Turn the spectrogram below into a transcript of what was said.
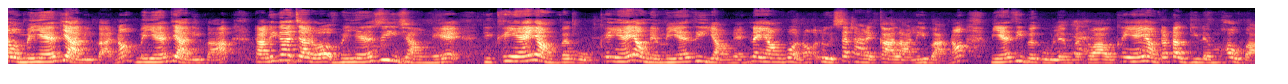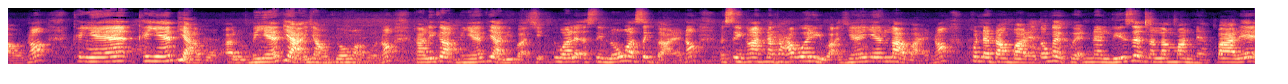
တော့မယန်းပြလေးပါเนาะမယန်းပြလေးပါဒါလေးကကြတော့မယန်းစီရောင်နဲ့ဒီခရမ်းရောင်ဘက်ကိုခရမ်းရောင်နဲ့မယန်းစီရောင်နဲ့နှစ်ရောင်ပေါ့เนาะအဲ့လိုဆက်ထားတဲ့ကာလာလေးပါเนาะမယန်းစီဘက်ကိုလည်းမသွားဘူးခရမ်းရောင်တောက်တောက်ကြီးလည်းမဟုတ်ပါဘူးเนาะခရမ်းခရမ်းပြပေါ့အဲ့လိုမယန်းပြအရောင်ပြောမှာပေါ့เนาะဒါလေးကမယန်းပြလေးပါရှင့်သူကလည်းအစင်လုံးဝစိတ်ပါတယ်เนาะအစင်ကနှစ်ကားပွဲတွေပါအရန်ရန်လှပါတယ်เนาะခုနှစ်တောင်ပါတယ်သုံးခိုက်ခွဲအနက်42လက်မနဲ့ပါတဲ့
